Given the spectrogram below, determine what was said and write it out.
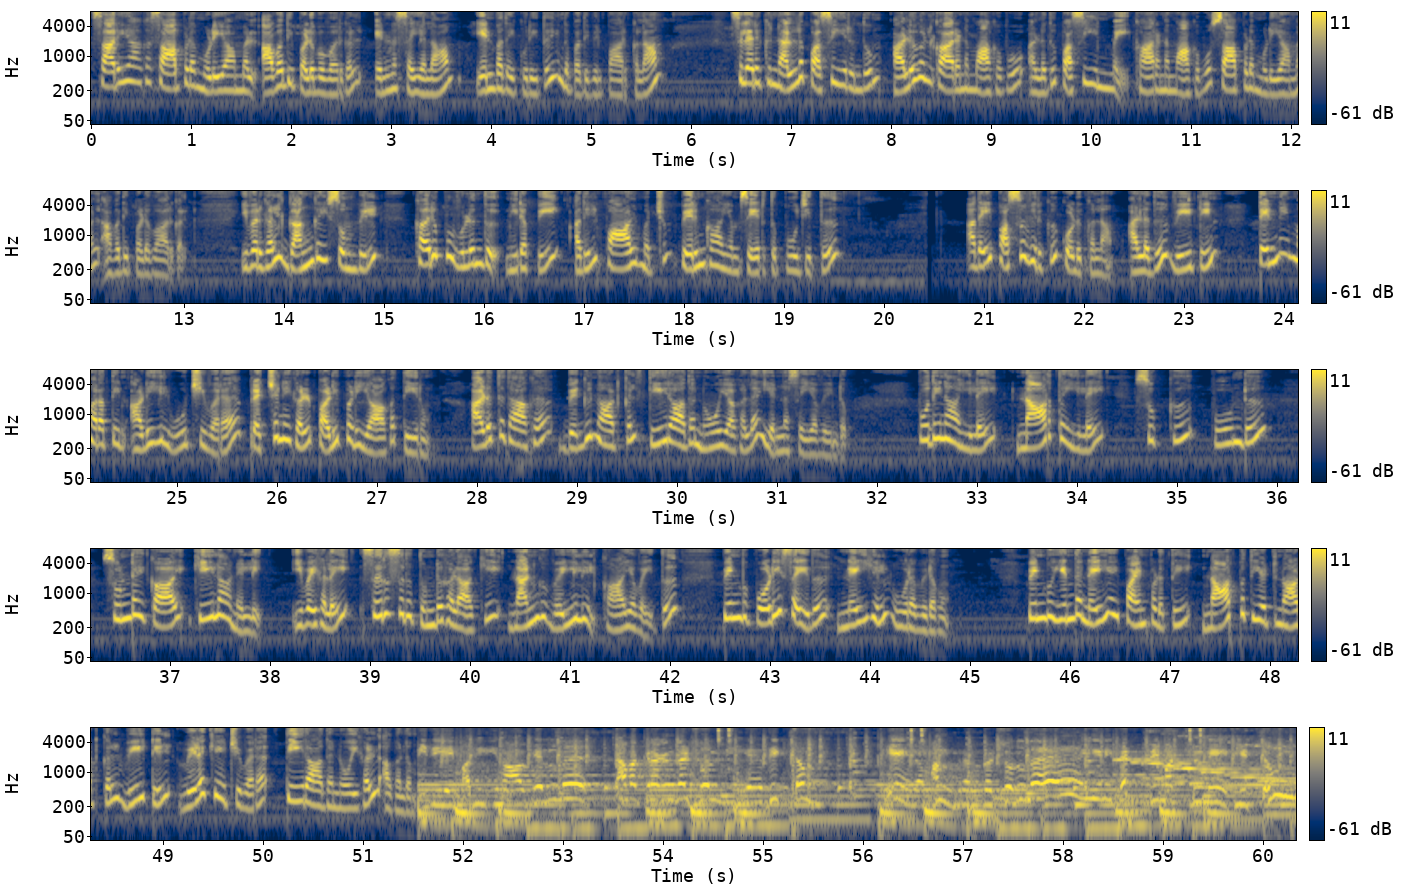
சரியாக சாப்பிட முடியாமல் அவதிப்படுபவர்கள் என்ன செய்யலாம் என்பதை குறித்து இந்த பதிவில் பார்க்கலாம். சிலருக்கு நல்ல பசி இருந்தும் அலுவல் காரணமாகவோ அல்லது பசியின்மை காரணமாகவோ சாப்பிட முடியாமல் அவதிப்படுவார்கள். இவர்கள் கங்கை சொம்பில் கருப்பு உளுந்து நிரப்பி அதில் பால் மற்றும் பெருங்காயம் சேர்த்து பூஜித்து அதை பசுவிற்கு கொடுக்கலாம். அல்லது வீட்டின் தென்னை மரத்தின் அடியில் ஊற்றி வர பிரச்சனைகள் படிப்படியாக தீரும். அடுத்ததாக வெகு நாட்கள் தீராத நோய் அகல என்ன செய்ய வேண்டும்? புதினா இலை நார்த்த இலை சுக்கு பூண்டு சுண்டைக்காய் கீழா நெல்லி இவைகளை சிறு சிறு துண்டுகளாக்கி நன்கு வெயிலில் காய வைத்து பின்பு பொடி செய்து நெய்யில் ஊறவிடவும் பின்பு இந்த நெய்யை பயன்படுத்தி நாற்பத்தி எட்டு நாட்கள் வீட்டில் விளக்கேற்றி வர தீராத நோய்கள் அகலும். விதியை மந்திரங்கள் சொல்ல இனி வெற்றி மட்டுமே கிட்டும்.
